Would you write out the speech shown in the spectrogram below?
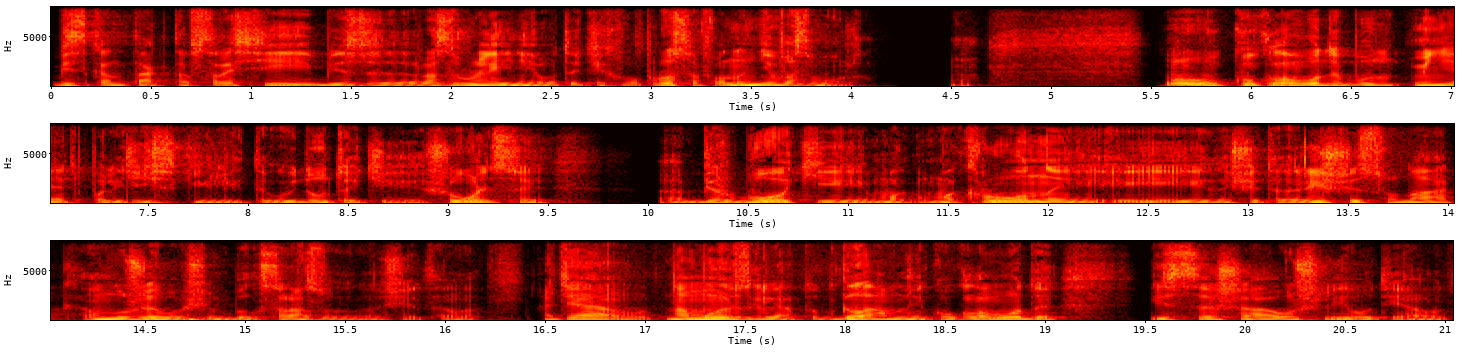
без контактов с Россией, без разруления вот этих вопросов, оно невозможно. Ну, кукловоды будут менять политические элиты. Уйдут эти Шольцы, Бербоки, Макроны и, значит, Риши Сунак. Он уже, в общем, был сразу, значит, хотя, вот, на мой взгляд, вот главные кукловоды из США ушли. Вот я вот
